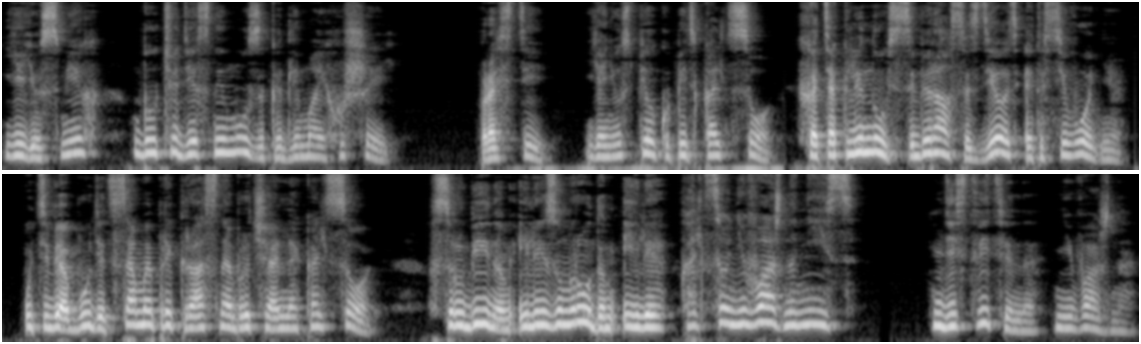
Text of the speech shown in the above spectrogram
Ее смех был чудесной музыкой для моих ушей. «Прости, я не успел купить кольцо, хотя, клянусь, собирался сделать это сегодня. У тебя будет самое прекрасное обручальное кольцо, с рубином или изумрудом, или... Кольцо неважно, Низ!» Действительно, неважно,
